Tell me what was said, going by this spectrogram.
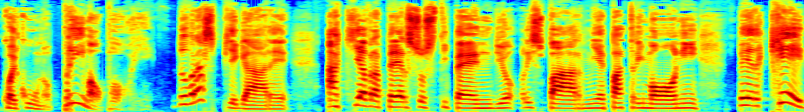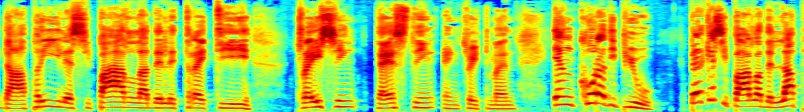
qualcuno, prima o poi, dovrà spiegare a chi avrà perso stipendio, risparmi e patrimoni perché da aprile si parla delle tre T, tracing, testing and treatment, e ancora di più, perché si parla dell'app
